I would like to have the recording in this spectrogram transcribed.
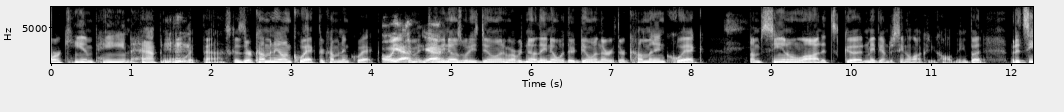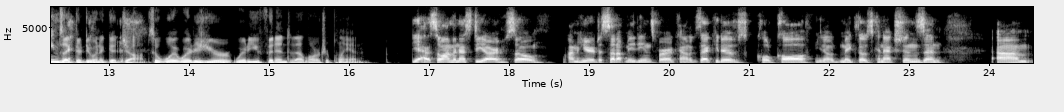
or campaign happening Mhm. at QuickPass? Because they're coming in on quick. They're coming in quick. Oh yeah, Jimmy, yeah. Jimmy knows what he's doing. Whoever know, they know what they're doing. They're they're coming in quick. I'm seeing a lot. It's good. Maybe I'm just seeing a lot because you called me, but but it seems like they're doing a good job. So where where does your where do you fit into that larger plan? Yeah, so I'm an SDR, so I'm here to set up meetings for our account executives, cold call, you know, make those connections, and um,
